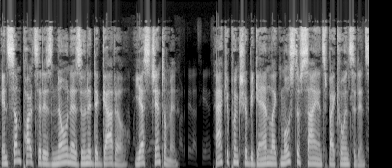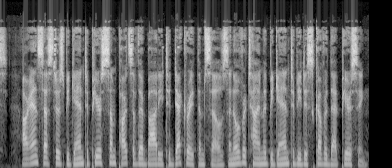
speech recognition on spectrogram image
In some parts it is known as uña de gato. Yes, gentlemen. Acupuncture began like most of science by coincidence. Our ancestors began to pierce some parts of their body to decorate themselves, and over time it began to be discovered that piercing,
